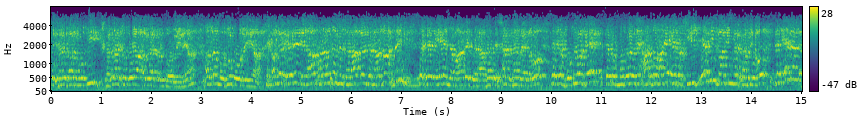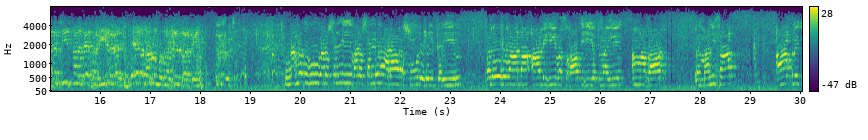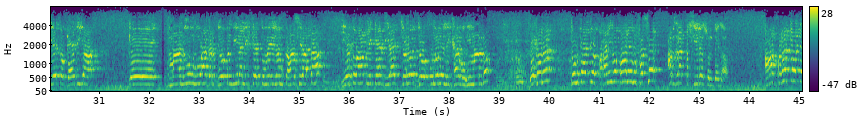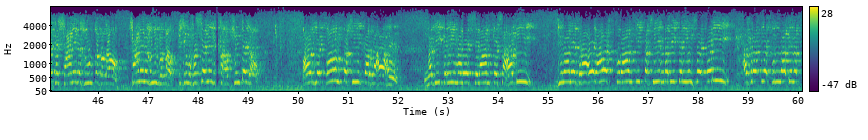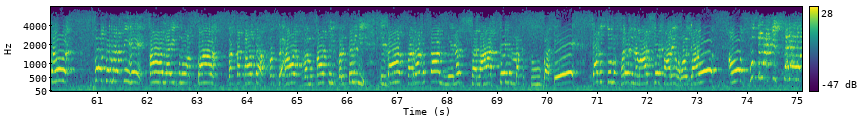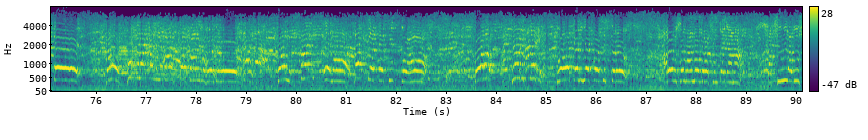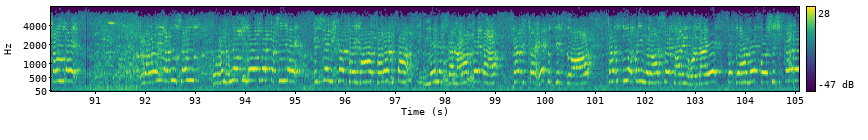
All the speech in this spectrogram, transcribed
تو چکیا اگلا کل اگلا اگر یہ تو جنازہ نہیں تو پھر یہ نماز جنازہ پہ شک نہ پہ کرو۔ جب مطلب تو پھر مطلب نے ہر دوارے یہ تفصیل، یہ بھی قانون میں کر دو تفصیل کے خرید یہ متاثر کرتے ہیں نحمده ونصلي ونسلم على رسوله الكريم علیہ وعلا آلہ وصحابہ اجمعین۔ اما بعد، رحمانی صاحب یہ تو کہہ دیا کہ معلوم ہوا اگر دیوبندی نہ لکھتے تمہیں علم کہاں سے آتا؟ یہ تو آپ نے کہہ دیا، چلو جو انہوں نے لکھا ہے وہی مان لو۔ دیکھا نا؟ تم کہتے ہو، پتہ نہیں وہ کون ہے مفسر؟ اب ذرا تفسیریں سنتے جاؤ۔ آپ بڑا کہتے تھے شان نزول تو بتاؤ۔ شان نزول بتاؤ، کسی مفسر نے لکھا، آپ سنتے جاؤ۔ اور یہ کون تفسیر کر رہا ہے؟ نبی کریم علیہ السلام کے صحابی، جنہوں نے براہ راست قرآن کی تفسیر نبی کریم سے پڑھی۔ حضرت عبداللہ بن عباس وہ فرماتے ہیں، قال ابن عباس و قطادہ و دہات و مقاتل والکلبی اذا فرغتا من الصلاة المکتوبت جب تم فرض نماز سے فارغ ہو جاؤ اور مطلق الصلاة! جب مطلق فی دعا جب تو اپنی نماز سے فارغ ہو جائے، تو دعا میں کوشش کر۔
